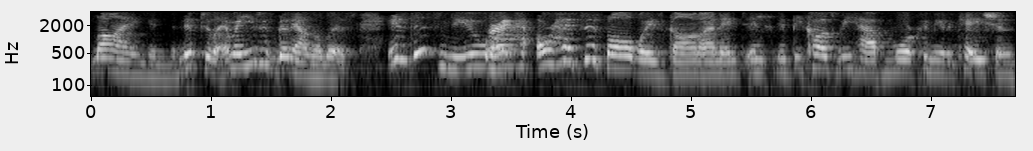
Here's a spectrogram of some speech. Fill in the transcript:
lying and manipulating, I mean, you just go down the list. Is this new right. or, or has this always gone on and, and because we have more communication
